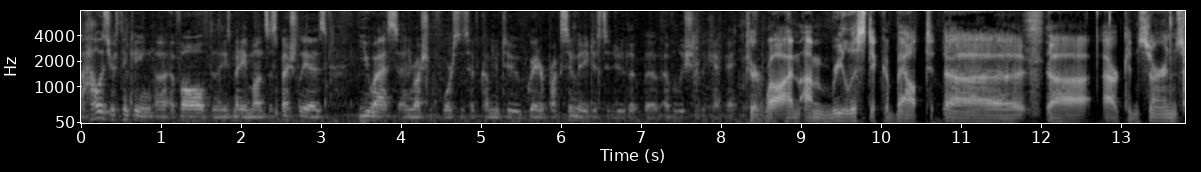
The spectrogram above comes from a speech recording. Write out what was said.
Uh, how has your thinking uh, evolved in these many months, especially as U.S. and Russian forces have come into greater proximity just to do the uh, evolution of the campaign? Sure. Well, I'm, I'm realistic about uh, our concerns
